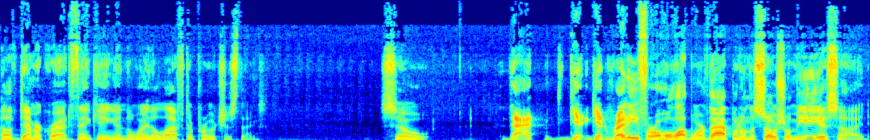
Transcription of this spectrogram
of Democrat thinking and the way the left approaches things. So that get get ready for a whole lot more of that. But on the social media side,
